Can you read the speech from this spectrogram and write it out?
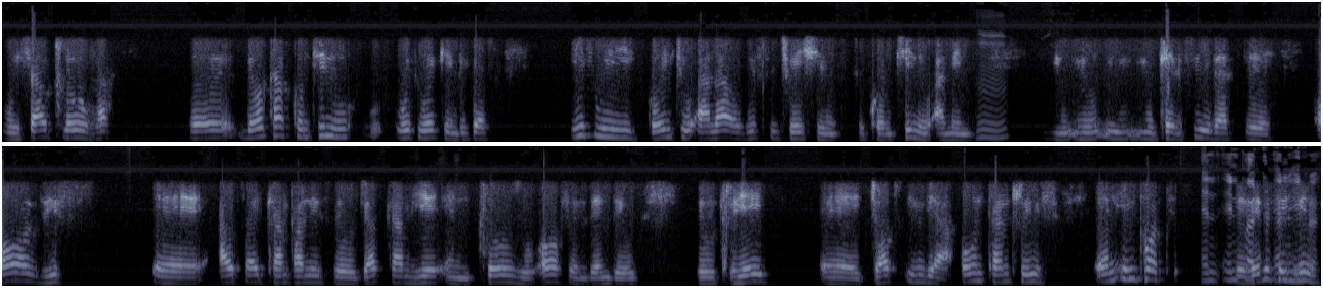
without clover, uh, the workers continue with working because if we going to allow this situation to continue, I mean, Mm-hmm. you, you, you can see that uh, all these uh, outside companies they will just come here and close you off, and then they will, they will create uh, jobs in their own countries and import And the very same input. milk.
